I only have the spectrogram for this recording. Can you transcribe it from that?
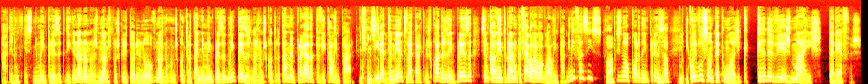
pá, eu não conheço nenhuma empresa que diga: não, não, nós mudamos para um escritório novo, nós não vamos contratar nenhuma empresa de limpezas, nós vamos contratar uma empregada para vir cá limpar. Diretamente, vai estar aqui nos quadros da empresa, sempre que alguém tornar um café, ela vai logo lá limpar. Ninguém faz isso. Claro. Porque isso não é o core da empresa. Exato. E com a evolução tecnológica, cada vez mais tarefas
